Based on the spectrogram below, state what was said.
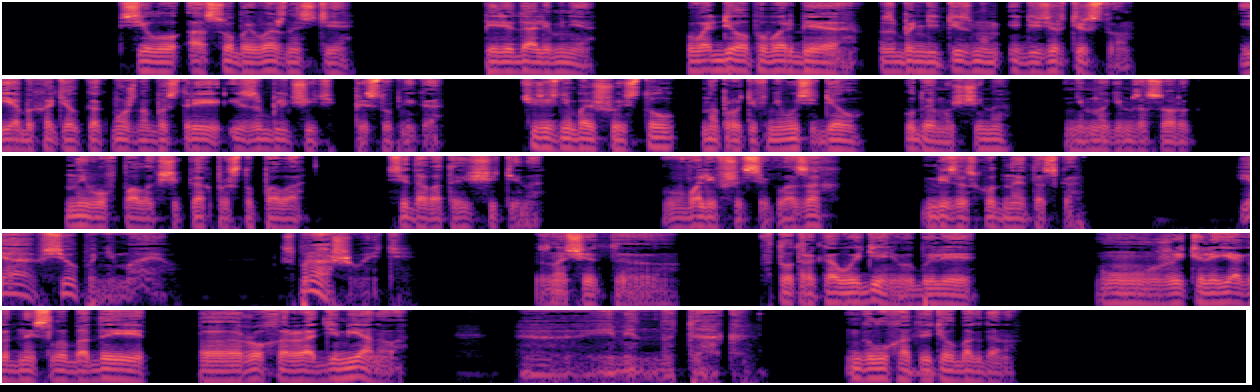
в силу особой важности передали мне в отдел по борьбе с бандитизмом и дезертирством. Я бы хотел как можно быстрее изобличить преступника. Через небольшой стол напротив него сидел худой мужчина, немногим за сорок. На его впалых щеках проступала седоватая щетина. В валившихся глазах безысходная тоска. — Я все понимаю. Спрашивайте. — Значит, э, в тот роковой день вы были у жителя Ягодной Слободы Прохора Демьянова? Именно так, — глухо ответил Богданов.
